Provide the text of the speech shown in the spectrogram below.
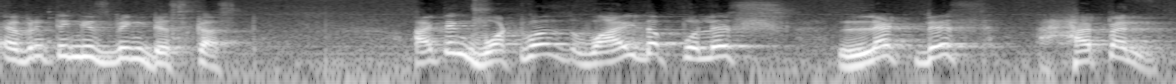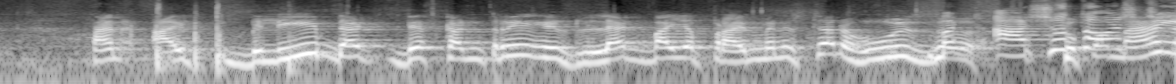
everything is being discussed I think what was why the police let this happen and I believe that this country is led by a prime minister who is But Ashutosh ji,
